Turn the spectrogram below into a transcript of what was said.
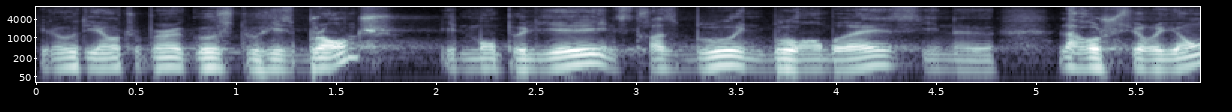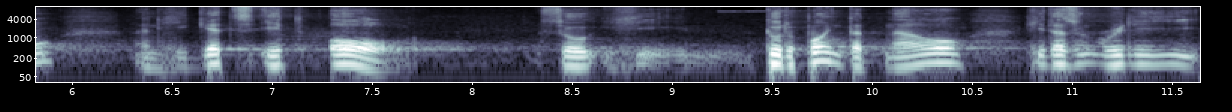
You know, the entrepreneur goes to his branch in Montpellier, in Strasbourg, in Bourg-en-Bresse, in uh, La Roche-sur-Yon, and he gets it all. So he, to the point that now he doesn't really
